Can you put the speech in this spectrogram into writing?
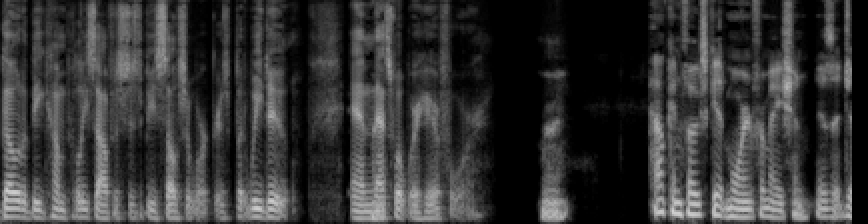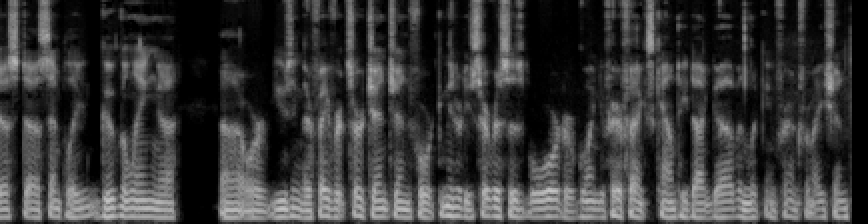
go to become police officers to be social workers, but we do. And right. that's what we're here for. Right. How can folks get more information? Is it just uh, simply Googling uh, uh, or using their favorite search engine for Community Services Board or going to fairfaxcounty.gov and looking for information?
